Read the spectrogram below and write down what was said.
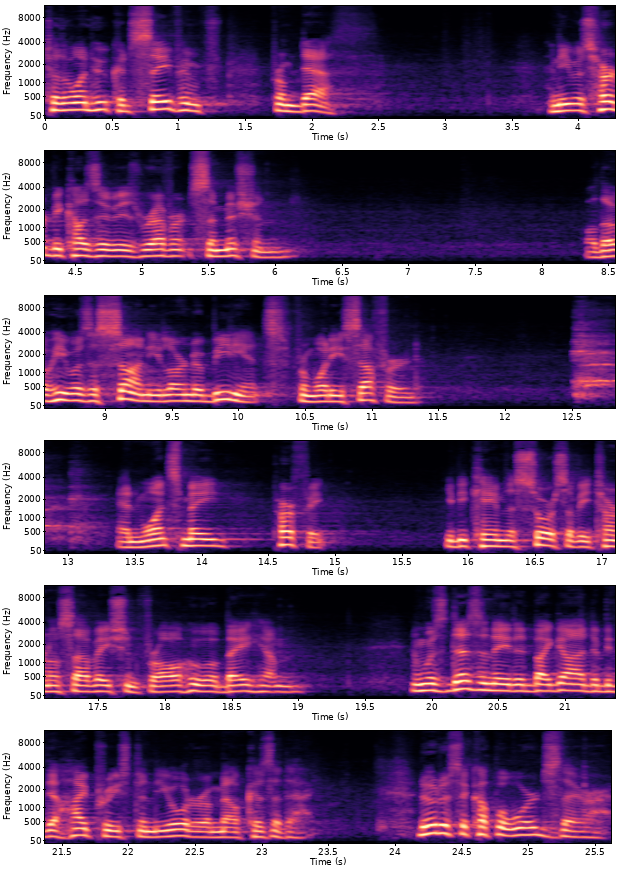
to the one who could save him from death. And he was heard because of his reverent submission. Although he was a son, he learned obedience from what he suffered. And once made perfect, he became the source of eternal salvation for all who obey him and was designated by God to be the high priest in the order of Melchizedek. Notice a couple words there.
